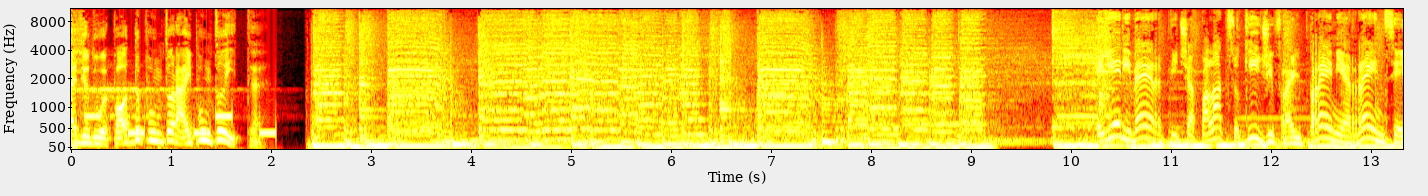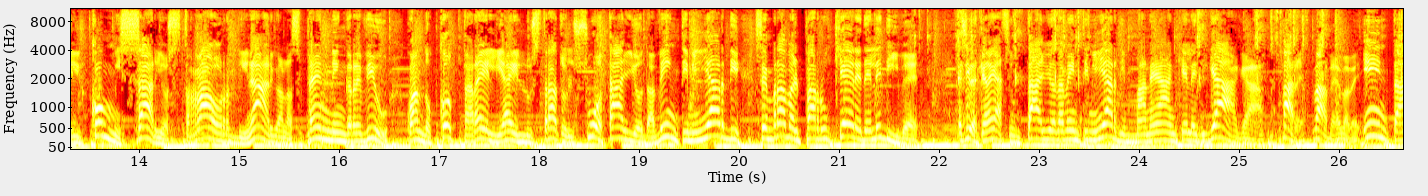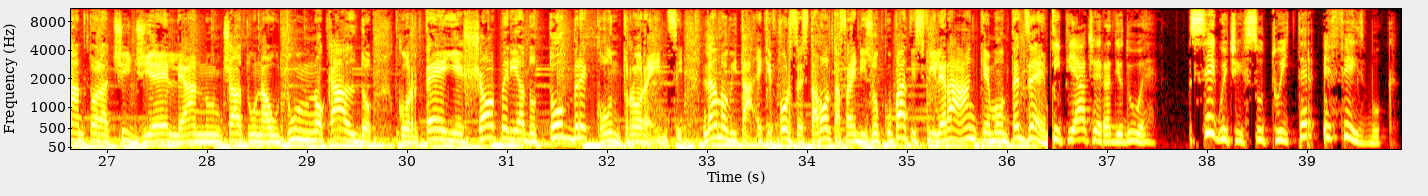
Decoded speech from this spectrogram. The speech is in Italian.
radio2pod.rai.it E ieri vertice a Palazzo Chigi fra il Premier Renzi e il commissario straordinario alla spending review. Quando Cottarelli ha illustrato il suo taglio da 20 miliardi, sembrava il parrucchiere delle dive. Eh sì, perché ragazzi, un taglio da 20 miliardi, ma neanche Lady Gaga. Vabbè, vabbè, vabbè. Intanto la CGL ha annunciato un autunno caldo, cortei e scioperi ad ottobre contro Renzi. La novità è che forse stavolta fra i disoccupati sfilerà anche Montezemolo. Ti piace Radio 2? Seguici su Twitter e Facebook.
